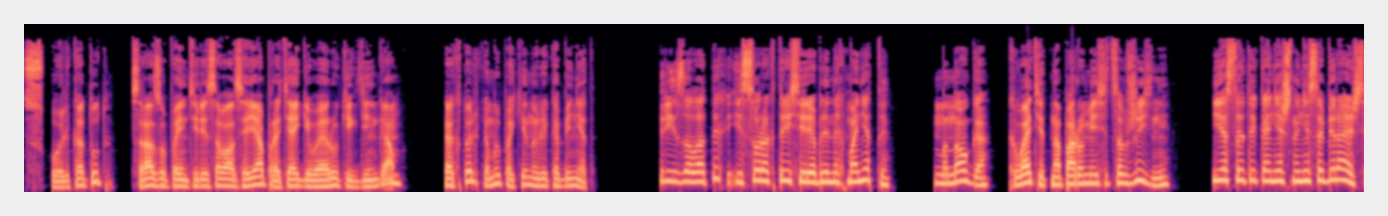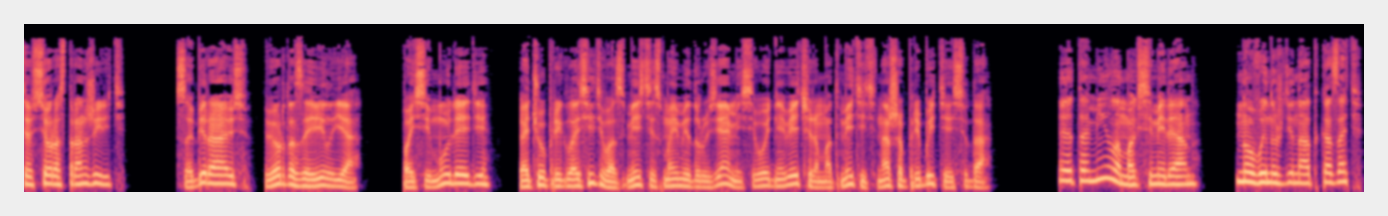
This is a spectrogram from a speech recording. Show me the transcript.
«Сколько тут?» – сразу поинтересовался я, протягивая руки к деньгам, как только мы покинули кабинет. «Три золотых и сорок три серебряных монеты. Много, хватит на пару месяцев жизни, если ты, конечно, не собираешься все растранжирить». «Собираюсь», – твердо заявил я. «Посему, леди, хочу пригласить вас вместе с моими друзьями сегодня вечером отметить наше прибытие сюда». «Это мило, Максимилиан, но вынуждена отказать.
